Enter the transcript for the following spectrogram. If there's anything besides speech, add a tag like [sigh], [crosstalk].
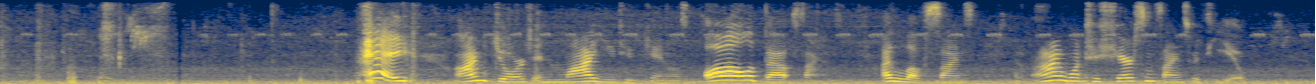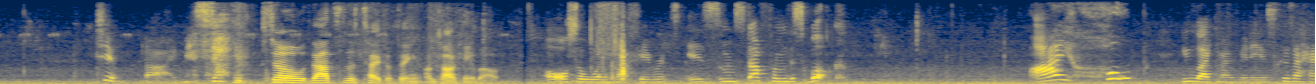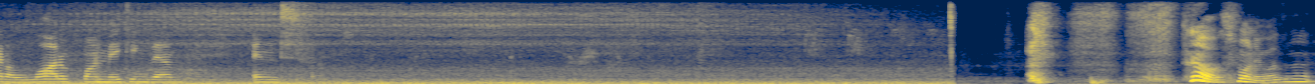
Hey, I'm George and my YouTube channel is all about science. I love science and I want to share some science with you. Too. Ah, I messed up. [laughs] So that's the type of thing I'm talking about. Also, one of my favorites is some stuff from this book. I hope you like my videos because I had a lot of fun making them and [laughs] that was funny, wasn't it?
